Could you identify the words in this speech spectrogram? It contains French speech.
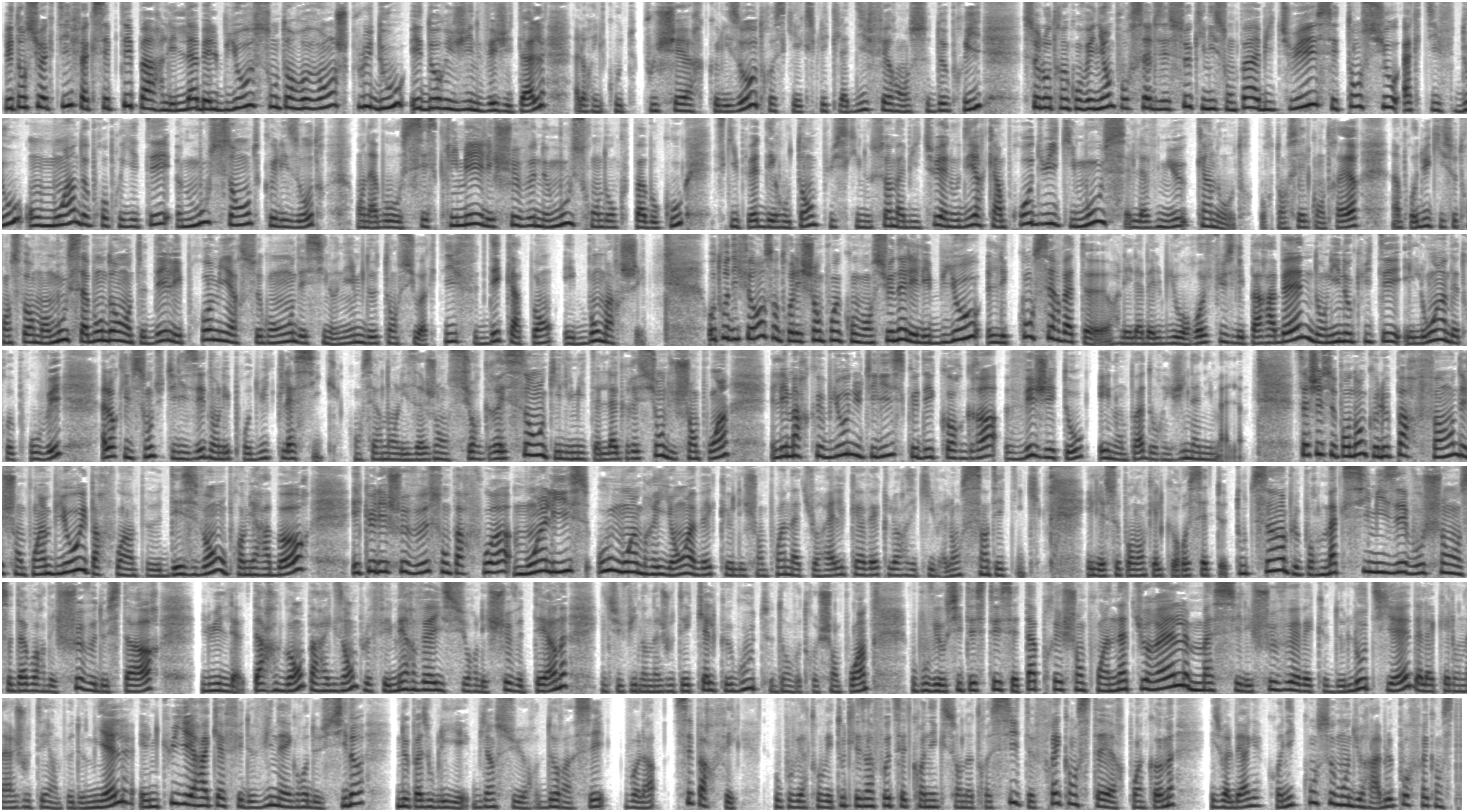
Les tensioactifs acceptés par les labels bio sont en revanche plus doux et d'origine végétale. Alors ils coûtent plus cher que les autres, ce qui explique la différence de prix. Seul autre inconvénient pour celles et ceux qui n'y sont pas habitués, ces tensioactifs doux ont moins de propriétés moussantes que les autres. On a beau s'escrimer, les cheveux ne mousseront donc pas beaucoup, ce qui peut être déroutant puisque nous sommes habitués à nous dire qu'un produit qui mousse lave mieux qu'un autre. Pourtant c'est le contraire. Un produit qui se transforme en mousse abondante dès les premières secondes est synonyme de tensioactif décapant et bon marché. Autre différence entre les shampoings conventionnels et les bio, conservateurs. Les labels bio refusent les parabènes dont l'innocuité est loin d'être prouvée alors qu'ils sont utilisés dans les produits classiques. Concernant les agents surgraissants qui limitent l'agression du shampoing, les marques bio n'utilisent que des corps gras végétaux et non pas d'origine animale. Sachez cependant que le parfum des shampoings bio est parfois un peu décevant au premier abord et que les cheveux sont parfois moins lisses ou moins brillants avec les shampoings naturels qu'avec leurs équivalents synthétiques. Il y a cependant quelques recettes toutes simples pour maximiser vos chances d'avoir des cheveux de star. L'huile d'argan, par exemple, fait merveille sur les cheveux ternes. Il suffit d'en ajouter quelques gouttes dans votre shampoing. Vous pouvez aussi tester cet après-shampoing naturel, masser les cheveux avec de l'eau tiède à laquelle on a ajouté un peu de miel et une cuillère à café de vinaigre de cidre. Ne pas oublier, bien sûr, de rincer. Voilà, c'est parfait. Vous pouvez retrouver toutes les infos de cette chronique sur notre site fréquenceterre.com. Isualberg, chronique consommons durable pour Fréquence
